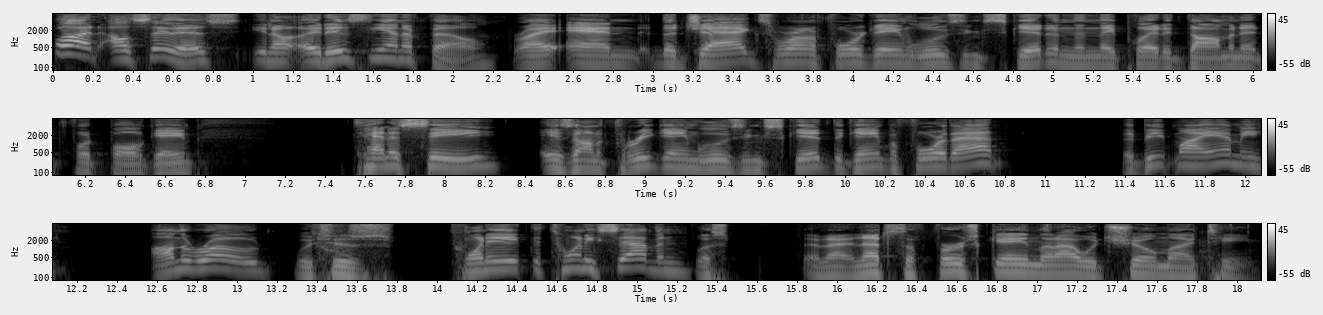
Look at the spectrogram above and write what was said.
But I'll say this, you know, it is the NFL, right? And the Jags were on a four-game losing skid, and then they played a dominant football game. Tennessee is on a three-game losing skid. The game before that, they beat Miami on the road, which is twenty-eight to twenty-seven. Let's, and, I, and that's the first game that I would show my team.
